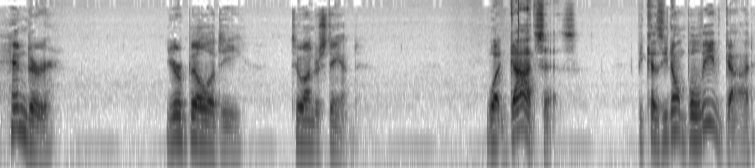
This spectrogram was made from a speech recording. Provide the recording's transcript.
hinder your ability to understand what God says because you don't believe God.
